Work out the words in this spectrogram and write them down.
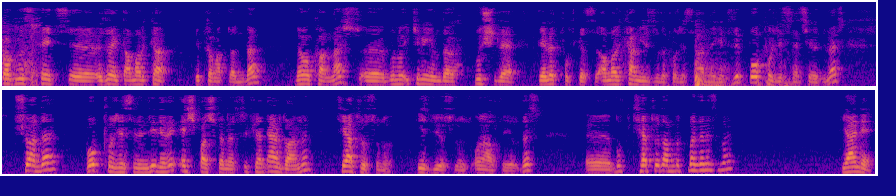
Douglas Fates e, özellikle Amerika diplomatlarından neokanlar e, bunu 2000 yılında Bush ile devlet politikası Amerikan yüzyılı projesi haline getirip BOP projesine çevirdiler. Şu anda BOP projesinin lideri eş başkanı Süfyan Erdoğan'ın tiyatrosunu izliyorsunuz 16 yıldır. E, bu tiyatrodan bıkmadınız mı? Yani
